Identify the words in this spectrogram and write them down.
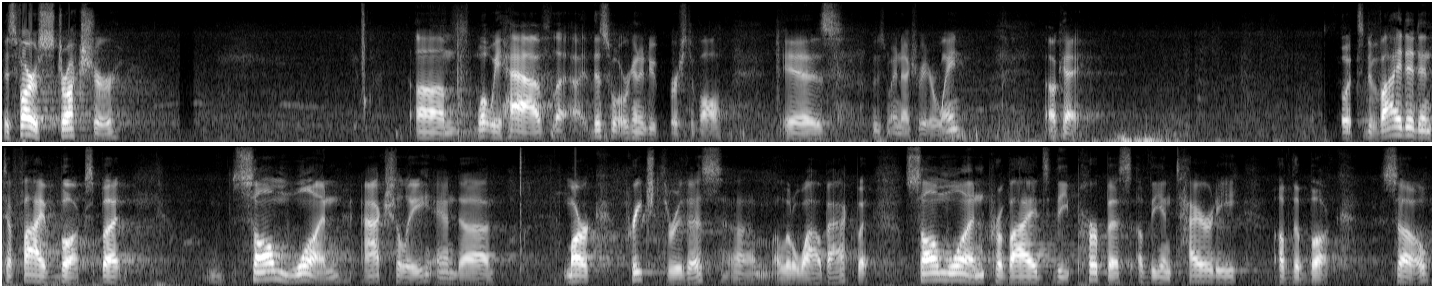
As far as structure, um, what we have, this is what we're going to do first of all, is who's my next reader? Wayne? Okay. So it's divided into five books, but Psalm 1, actually, and uh, Mark preached through this um, a little while back, but Psalm 1 provides the purpose of the entirety of the book. So,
